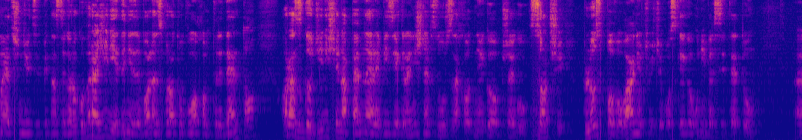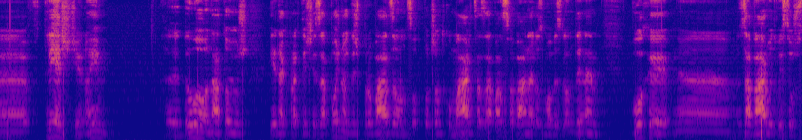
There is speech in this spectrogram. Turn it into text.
maja 1915 roku wyrazili jedynie wolę zwrotu Włochom Trydentu oraz zgodzili się na pewne rewizje graniczne wzdłuż zachodniego brzegu Soczi, plus powołanie oczywiście Włoskiego Uniwersytetu e, w Trieście. No i e, było na to już jednak praktycznie za późno, gdyż prowadząc od początku marca zaawansowane rozmowy z Londynem, Włochy e, zawarły 26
